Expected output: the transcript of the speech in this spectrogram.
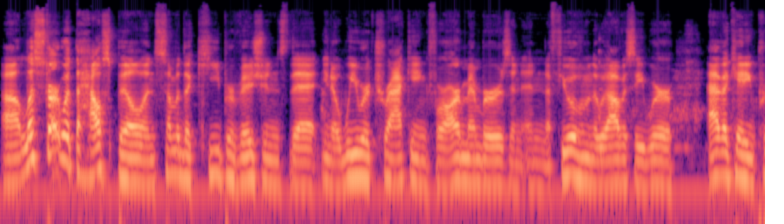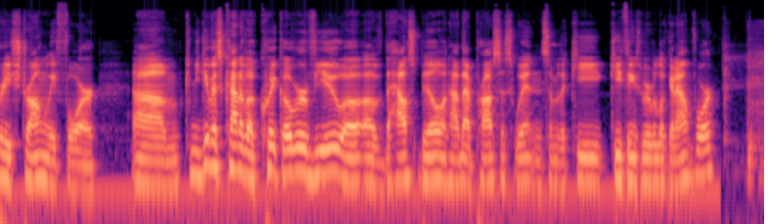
Uh, let's start with the House bill and some of the key provisions that you know we were tracking for our members, and, and a few of them that we obviously we're advocating pretty strongly for. Um, can you give us kind of a quick overview of, of, the House bill and how that process went and some of the key key things we were looking out for?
